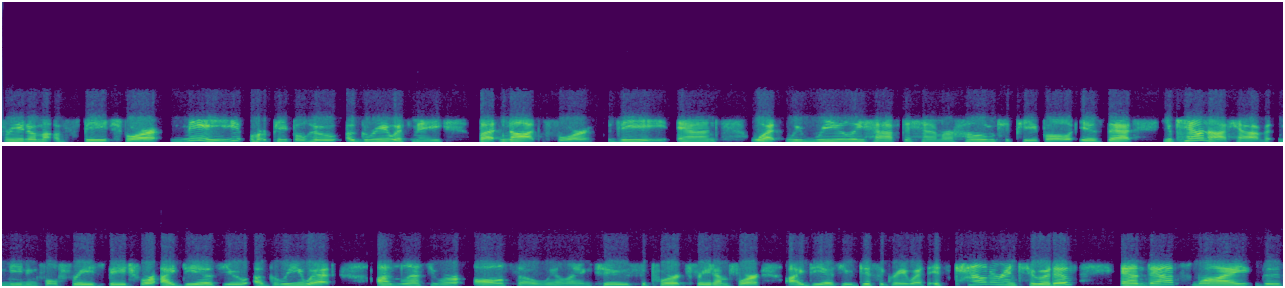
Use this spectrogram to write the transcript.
freedom of speech for me or people who agree with me, but not for thee. And what we really have to hammer home to people is that you cannot have meaningful free speech for ideas you agree with unless you are also willing to support freedom for ideas you disagree with. It's counterintuitive. And that's why the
